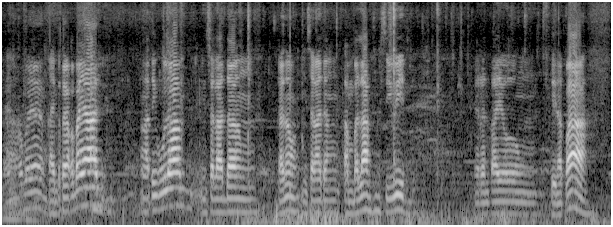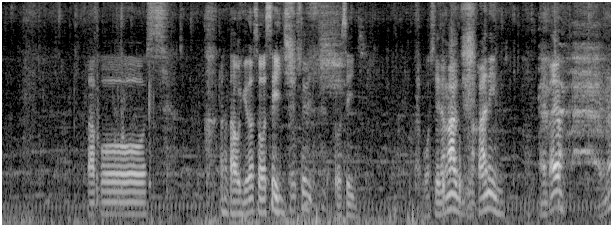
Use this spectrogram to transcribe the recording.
Ayun kabayan. Kain pa tayo kabayan. Ang ating ulam, insaladang ano, insaladang tambalang, seaweed. Meron tayong tinapa. Tapos ano tawag dito? Sausage. Sausage. Sausage. Tapos sinangag na kanin. Kain tayo. Kain na.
